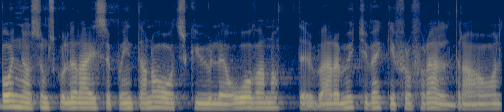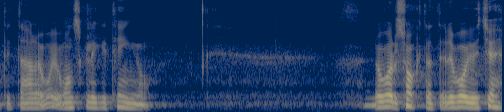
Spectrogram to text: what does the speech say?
barna som skulle reise på internatskole overnatte, være mye vekk fra foreldre og alt dette her. Det var jo vanskelige ting. da var det sagt at det var jo ikke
